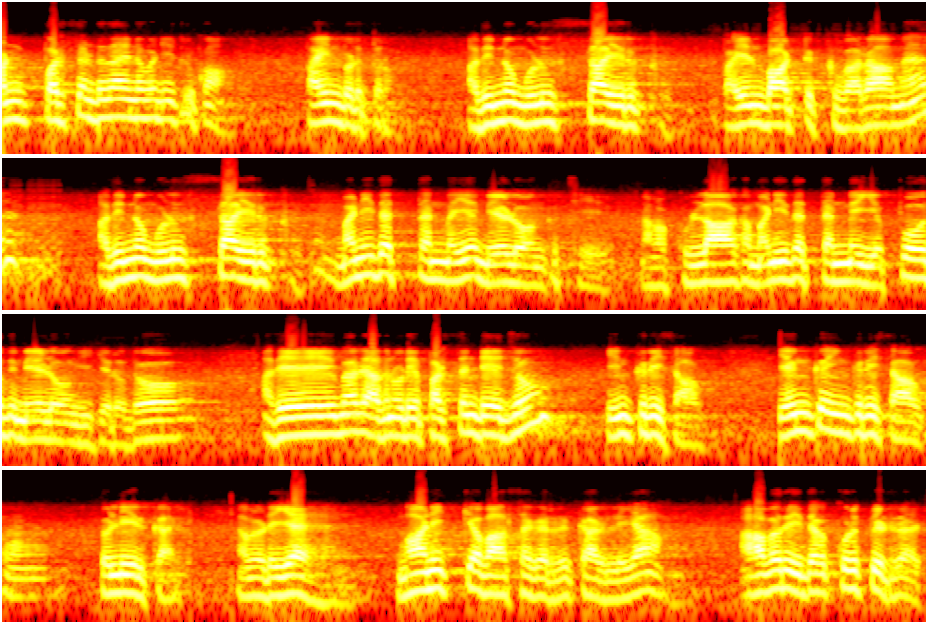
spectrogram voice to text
one percent தான் என்ன பண்ணிகிட்ருக்கோம் பயன்படுத்துகிறோம் அது இன்னும் முழுசாக இருக்குது பயன்பாட்டுக்கு வராமல் அது இன்னும் முழுசாக இருக்குது மனிதத்தன்மையை மேலோங்க செய்யும். நமக்குள்ளாக மனிதத்தன்மை எப்போது மேலோங்குகிறதோ அதே மாதிரி அதனுடைய பர்சன்டேஜும் இன்க்ரீஸ் ஆகும். எங்கே இன்க்ரீஸ் ஆகும்? சொல்லியிருக்கார். நம்மளுடைய மாணிக்க வாசகர் இருக்கார் இல்லையா? அவர் இதை குறிப்பிடுறார்.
